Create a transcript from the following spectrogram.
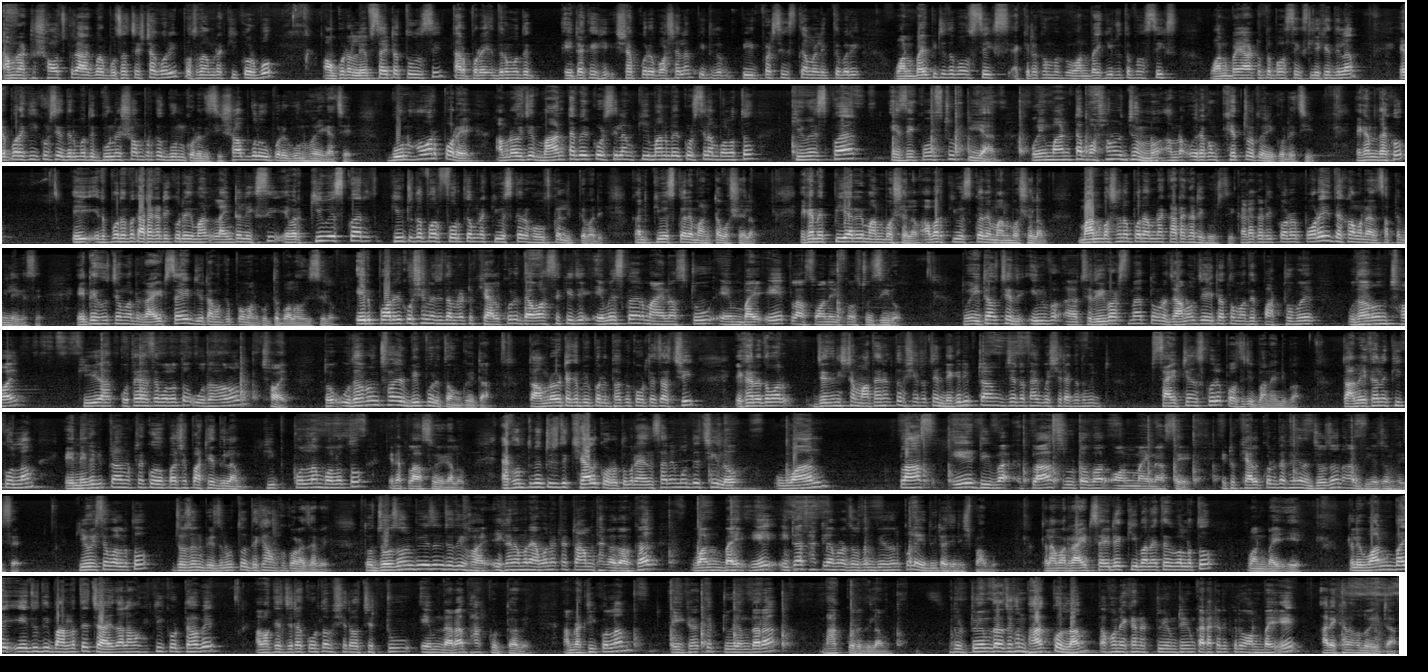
আমরা একটু সহজ করে আরেকবার বোঝার চেষ্টা করি। প্রথমে আমরা কি করব? অঙ্কটা লেফট সাইডটা তুলছি, তারপরে এদের মধ্যে এইটাকে হিসাব করে বসালাম। পি টু পি পার সিক্সকে আমরা লিখতে পারি। One by p to the power six একই রকমভাবে one by q to the power six one by আট টু দ্য পাওয়ার সিক্স লিখে দিলাম। এরপরে কি করছি? এদের মধ্যে গুণের সম্পর্ক গুণ করে দিছি। সবগুলো উপরে গুণ হয়ে গেছে। গুণ হওয়ার পরে আমরা ওই যে মানটা বের করছিলাম, কি মান বের করছিলাম বলতো? Q square is equals to p r ওই মানটা বসানোর জন্য আমরা ওই রকম ক্ষেত্র তৈরি করেছি। এখানে দেখো, এই এর প্রথমে কাটাকাটি করে এই লাইনটা লিখছি। এবার q square q to the power ফোরকে আমরা কিউ স্কোয়ার হোল স্কোয়ার লিখতে পারি। কারণ কিউ স্কোয়ারের মানটা বসাইলাম। এখানে পি আর এর মান বসালাম আবার কিউ স্কোয়ারের মান বসালাম মান বসানোর পরে আমরা কাটাকাটি করছি। কাটাকাটি করার পরেই দেখো আমার অ্যান্সারটা মিলে গেছে। এটাই হচ্ছে আমার রাইট সাইড যেটা আমাকে প্রমাণ করতে বলা হয়েছিল। এর পরের কোশ্চেনে যদি আমরা একটু খেয়াল করি, দেওয়া আছে কি যে m square minus two m by a plus one equals to zero তো এটা হচ্ছে হচ্ছে রিভার্স ম্যাথ তোমরা জানো যে এটা তোমাদের পাঠ্য বইয়ের উদাহরণ ছয়। কি কোথায় আছে বলো তো উদাহরণ ছয়। তো উদাহরণ ছয়ের বিপরীত অঙ্ক এটা। তো আমরা ওইটাকে বিপরীতভাবে করতে চাচ্ছি। এখানে তোমার যে জিনিসটা মাথায় রাখতে হবে সেটা হচ্ছে নেগেটিভ টার্ম যেটা থাকবে সেটাকে তুমি সাইড চেঞ্জ করে পজিটিভ বানিয়ে নিবা। তো আমি এখানে কি করলাম? এই নেগেটিভ টার্মটাকে ওই পাশে পাঠিয়ে দিলাম। কি করলাম বলো তো এটা প্লাস হয়ে গেল। এখন তুমি একটু যদি খেয়াল করো, তোমার অ্যান্সারের মধ্যে ছিল one plus a divide plus root over one minus a একটু খেয়াল করে দেখো এখানে যোজন আর বিয়োজন হয়েছে কি হয়েছে বলো তো? যোজন বিয়োজন, উত্তর দেখে অঙ্ক করা যাবে। তো যোজন বিয়োজন যদি হয়, এখানে আমার এমন একটা টার্ম থাকা দরকার ওয়ান বাই এ এটা থাকলে আমরা যোজন বিয়োজন করলে এই দুইটা জিনিস পাবো। তাহলে আমার রাইট সাইডে কি বানাতে হবে বলো তো? ওয়ান বাই এ তাহলে ওয়ান বাই এ যদি বানাতে চাই, তাহলে আমাকে কি করতে হবে? আমাকে যেটা করতে হবে সেটা হচ্ছে টু এম দ্বারা ভাগ করতে হবে। আমরা কি করলাম? এইটাকে টু এম দ্বারা ভাগ করে দিলাম। তো টু এম দ্বারা যখন ভাগ করলাম, তখন এখানে টু এম টু এম কাটাকাটি করে ওয়ান বাই এ আর এখানে হলো এইটা।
